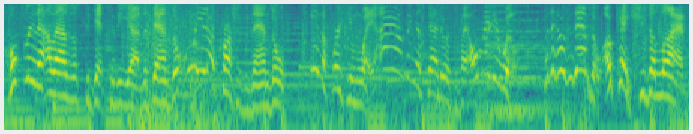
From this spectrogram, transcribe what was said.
Hopefully that allows us to get to the, uh, the damsel, or, you know, crushes the damsel. Either freaking way. I don't think that's gonna do us a favor. Oh, maybe it will. What the hell's the damsel? Okay, she's alive.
